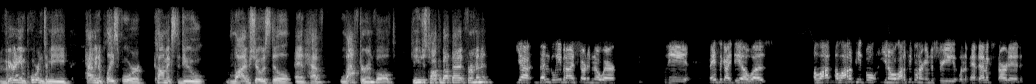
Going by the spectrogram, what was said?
very important to me. Having a place for comics to do live shows still and have laughter involved. Can you just talk about that for a minute? yeah, Ben Gleib and I started nowhere. The basic idea was a lot a lot of people, you know, a lot of people in our industry when the pandemic started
